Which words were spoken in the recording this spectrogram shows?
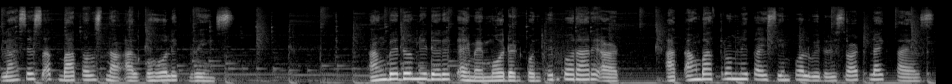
glasses at bottles ng alcoholic drinks. Ang bedroom ni Derek ay may modern contemporary art at ang bathroom nito ay simple with resort-like tiles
